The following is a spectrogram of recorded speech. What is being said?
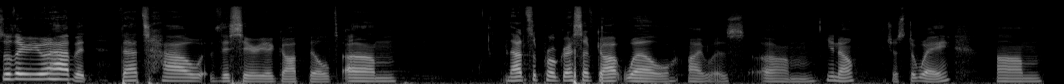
So there you have it. That's how this area got built. Um, that's the progress I've got. Well, I was, um, you know, just away. Um,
